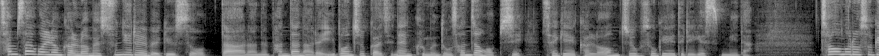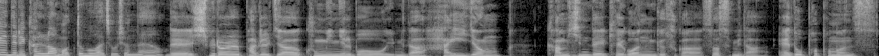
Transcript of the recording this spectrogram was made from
참사 관련 칼럼의 순위를 매길 수 없다라는 판단 아래 이번 주까지는 금운동 선정 없이 세 개의 칼럼 쭉 소개해 드리겠습니다. 처음으로 소개해 드릴 칼럼 어떤 거 가져오셨나요? 네, 11월 8일자 국민일보입니다. 하이정 감신대 개건 교수가 썼습니다. 에도 퍼포먼스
